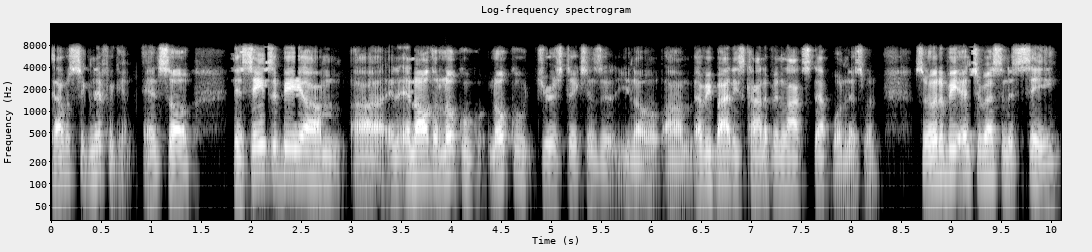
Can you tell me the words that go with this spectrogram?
that was significant. And so there seems to be, um, uh, in, in all the local, local jurisdictions, uh, you know, um, everybody's kind of in lockstep on this one. So it'll be interesting to see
